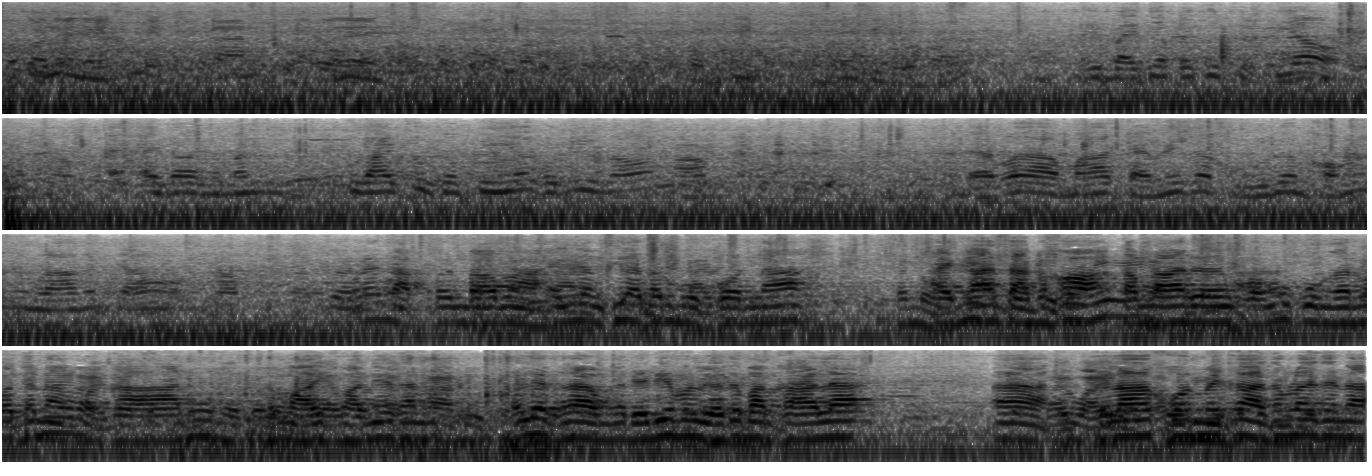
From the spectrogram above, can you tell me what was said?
แล้วตอนนี้ยังมีการตอนนี้ยังสับสนกันว่าคนที่ที่ไปอยู่ไอ้ใบเดียวไปคือเดียวไอ้ไอ้ดอยเนี่ยมันผู้ร้ายสู้โจมตีคนนี้เนาะ แต่ว่ามาแต่นี้ก็ขู่เรื่องของเรื่องราวกันจังเกิดระดับเป็นเบามาไอ้เรื่องเชื่อต้นบุคคลนะไอ้การตัดข้อตำราเดิมของหลวงปู่เงินวัฒนาประการสมัยก่อนเนี่ยท่านเขาเรียกข้าวเดี๋ยวนี้มันเหลือแต่บางคารแล้วอ่าเวลาคนไม่กล้าทำลายธนา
